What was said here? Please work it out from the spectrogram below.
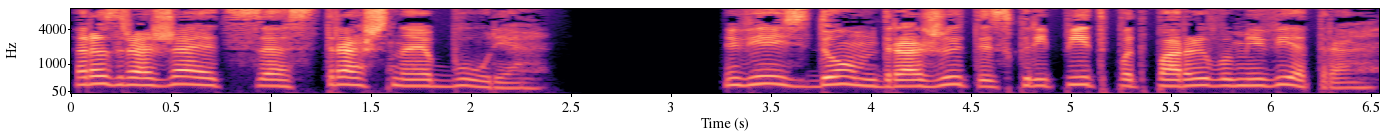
разражается страшная буря. Весь дом дрожит и скрипит под порывами ветра.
